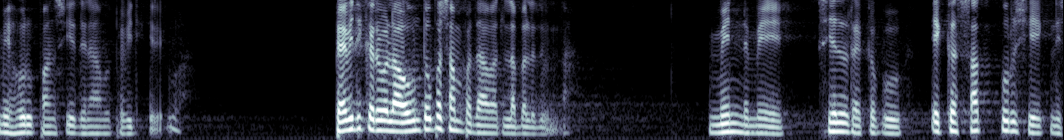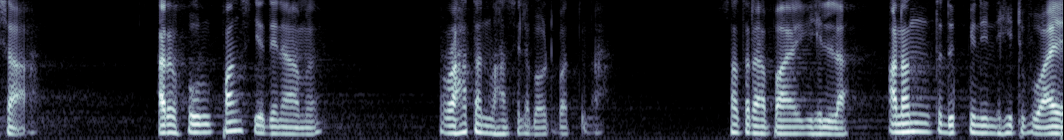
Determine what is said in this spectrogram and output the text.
මේ හොරු පන්සිය දෙනාම පැවිදි කෙරෙවා. පැවිදි කරවල ඔවුන්ට උප සම්පදාවත් ලබල දුන්න. මෙන්න මේ සෙල් රැකපු එක සත්පුරුෂයෙක් නිසා අර හුරු පන්සිය දෙනාම රහතන් වහන්සේල බවට පත් වනා. සතරාපාය ගිහිල්ලා අනන්ත දුක්විඳින්ට හිටපු අය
